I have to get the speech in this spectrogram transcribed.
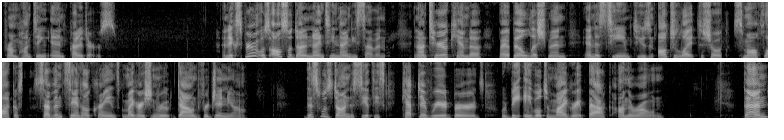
from hunting and predators. An experiment was also done in 1997 in Ontario, Canada, by Bill Lishman and his team to use an ultralight to show a small flock of seven sandhill cranes a migration route down to Virginia. This was done to see if these captive reared birds would be able to migrate back on their own. Then,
